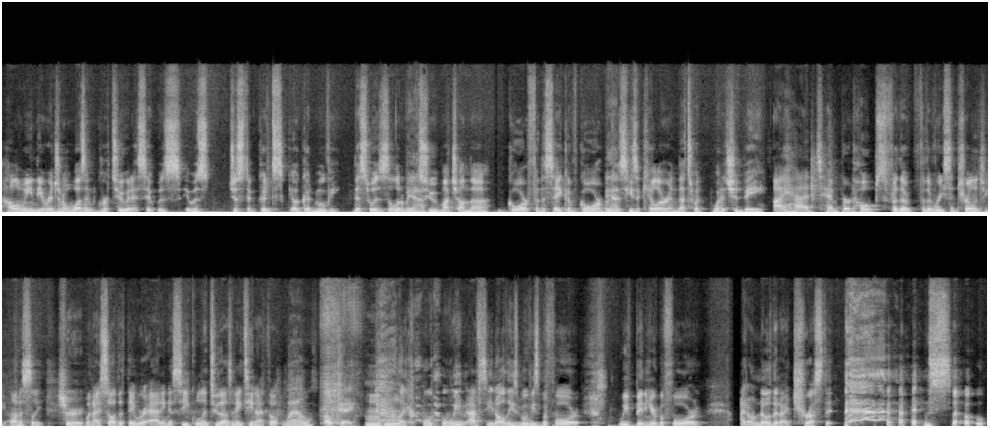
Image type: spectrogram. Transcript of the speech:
halloween the original wasn't gratuitous. It was it was just a good a good movie. This was a little bit Yeah. too much on the gore for the sake of gore because he's a killer and that's what what it should be. I had tempered hopes for the for the recent trilogy honestly. Sure. When I saw that they were adding a sequel in 2018, I thought, well, okay, mm-hmm. like we I've seen all these movies before, we've been here before. I don't know that I trust it. and so,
